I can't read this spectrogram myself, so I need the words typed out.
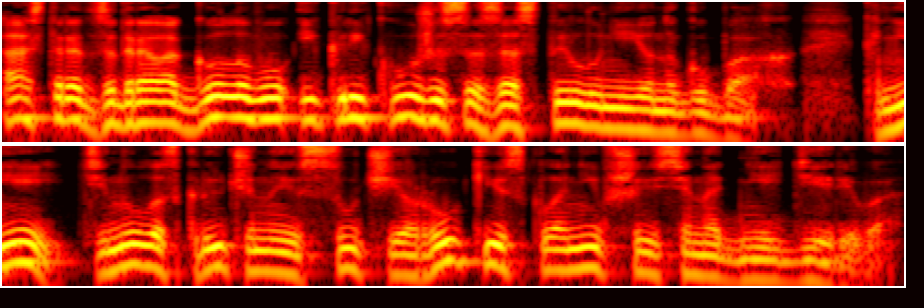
Астрад задрала голову, и крик ужаса застыл у нее на губах. К ней тянуло скрюченные сучья руки, склонившиеся над ней дерево.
